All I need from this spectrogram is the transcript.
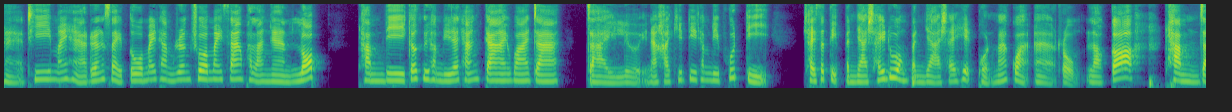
หาที่ไม่หาเรื่องใส่ตัวไม่ทำเรื่องชั่วไม่สร้างพลังงานลบทำดีก็คือทำดีได้ทั้งกายวาจาใจเลยนะคะ คิดดีทำดีพูดดี ใช้สติปัญญาใช้ดวงปัญญาใช้เหตุผลมากกว่าอารมณ์ แล้วก็ทำใจ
